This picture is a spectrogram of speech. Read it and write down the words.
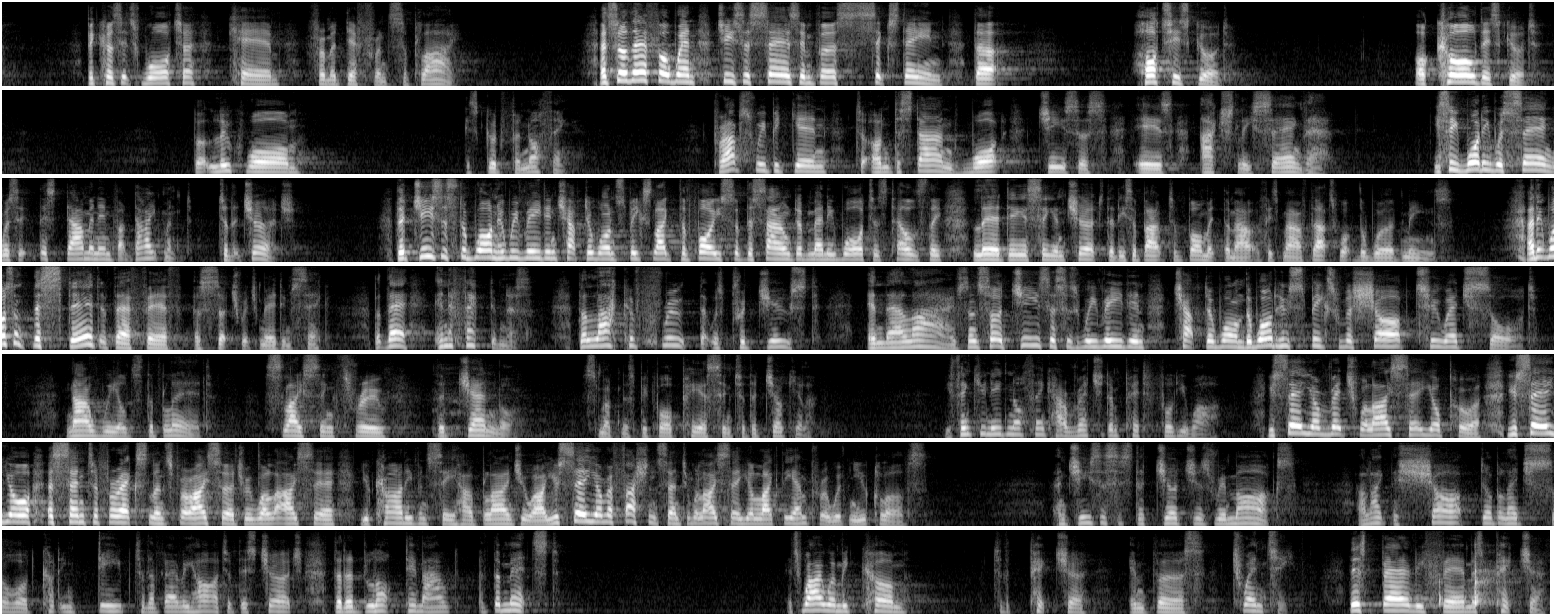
because its water came from a different supply. And so, therefore, when Jesus says in verse 16 that hot is good or cold is good, but lukewarm is good for nothing, perhaps we begin to understand what Jesus is actually saying there. You see, what he was saying was this damning indictment to the church. That Jesus, the one who we read in chapter 1, speaks like the voice of the sound of many waters, tells the Laodicean church that he's about to vomit them out of his mouth. That's what the word means. And it wasn't the state of their faith as such which made him sick, but their ineffectiveness, the lack of fruit that was produced in their lives. And so, Jesus, as we read in chapter 1, the one who speaks with a sharp two edged sword, now wields the blade slicing through the general smugness before piercing to the jugular. You think you need nothing? How wretched and pitiful you are. You say you're rich, well, I say you're poor. You say you're a center for excellence for eye surgery, well, I say you can't even see how blind you are. You say you're a fashion center, well, I say you're like the emperor with new clothes. And Jesus is the judge's remarks are like this sharp double edged sword cutting deep to the very heart of this church that had locked him out of the midst. It's why when we come to the picture in verse 20. This very famous picture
